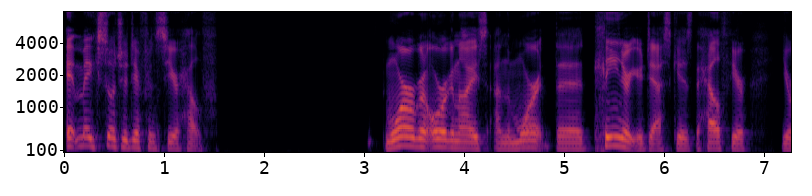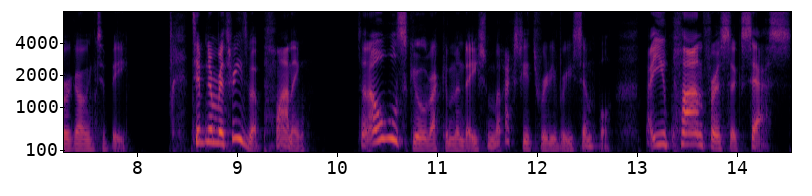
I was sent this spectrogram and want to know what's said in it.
it makes such a difference to your health. The more organized and the more the cleaner your desk is, the healthier you're going to be. Tip number three is about planning. It's an old school recommendation, but actually it's really, really simple. That you plan for a success.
